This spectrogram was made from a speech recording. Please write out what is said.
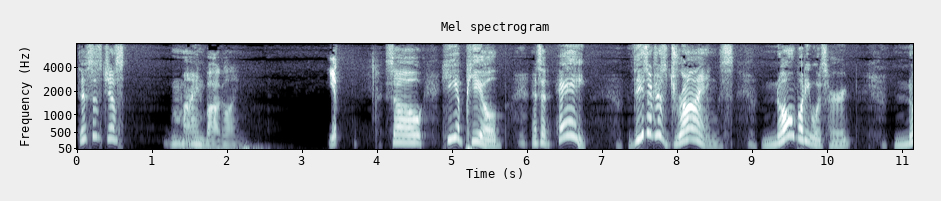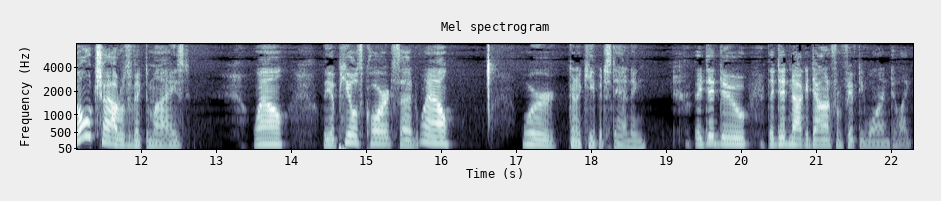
This is just mind-boggling. Yep. So he appealed and said, "Hey, these are just drawings. Nobody was hurt. No child was victimized." Well, the appeals court said, "Well, we're gonna keep it standing." They did do. They did knock it down from 51 to like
